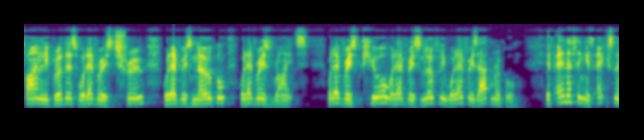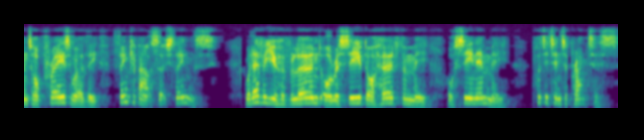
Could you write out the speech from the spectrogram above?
Finally, brothers, whatever is true, whatever is noble, whatever is right, whatever is pure, whatever is lovely, whatever is admirable, if anything is excellent or praiseworthy, think about such things. Whatever you have learned or received or heard from me or seen in me, put it into practice,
